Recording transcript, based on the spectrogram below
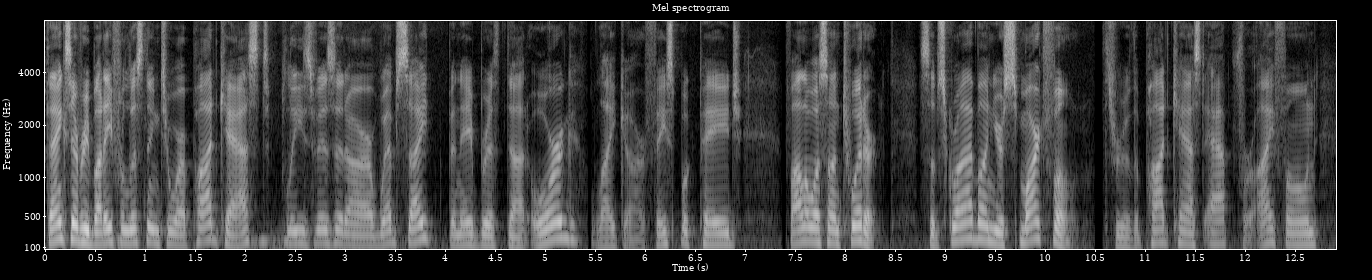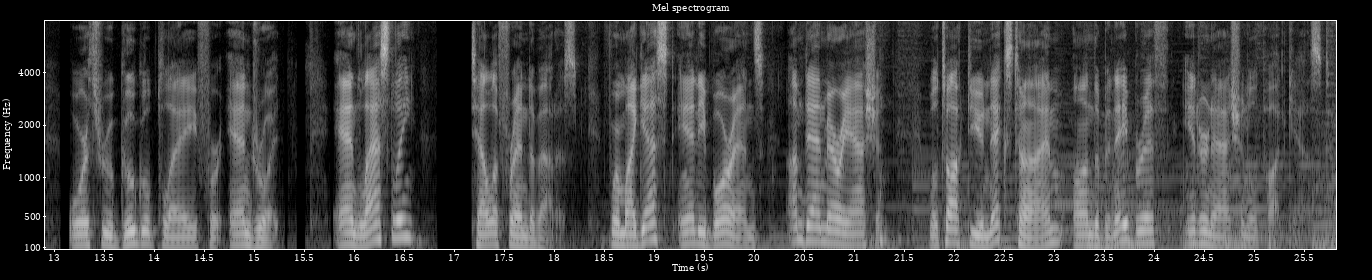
Thanks, everybody, for listening to our podcast. Please visit our website, b'naibrith.org, like our Facebook page, follow us on Twitter, subscribe on your smartphone through the podcast app for iPhone or through Google Play for Android. And lastly, tell a friend about us. For my guest, Andy Borans, I'm Dan Mariaschin. We'll talk to you next time on the B'nai B'rith International Podcast.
